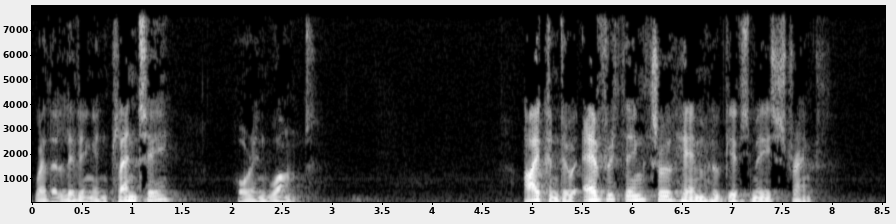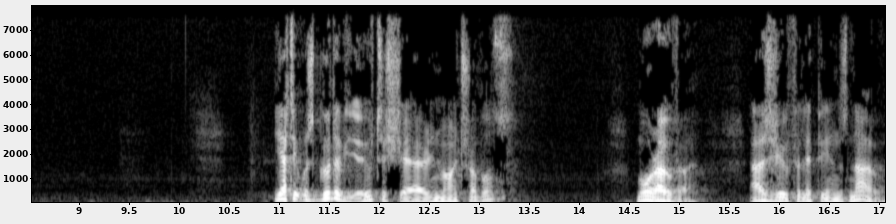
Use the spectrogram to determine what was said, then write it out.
whether living in plenty or in want. I can do everything through him who gives me strength. Yet it was good of you to share in my troubles. Moreover, as you Philippians know,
